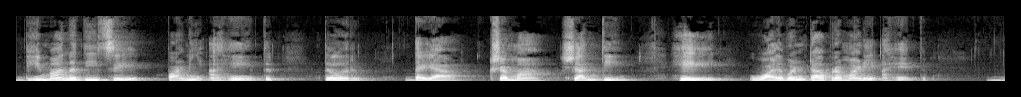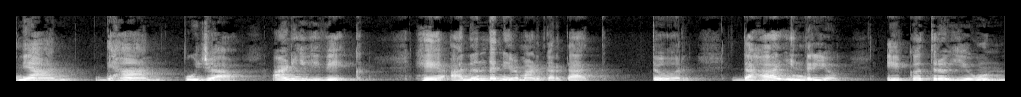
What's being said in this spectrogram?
भीमा नदीचे पाणी आहेत तर दया क्षमा शांती हे वाळवंटाप्रमाणे आहेत. ज्ञान ध्यान पूजा आणि विवेक हे आनंद निर्माण करतात. तर दहा इंद्रिय एकत्र येऊन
